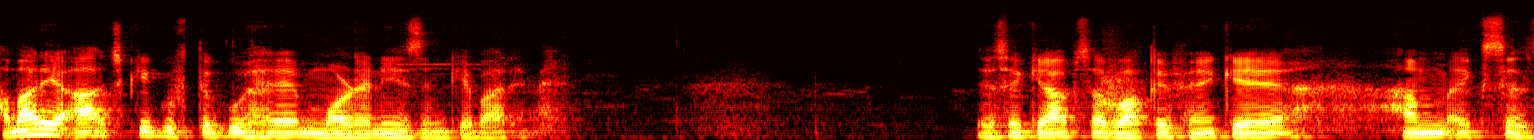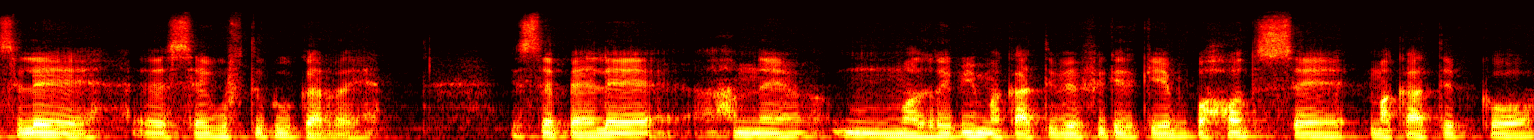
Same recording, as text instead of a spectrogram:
हमारे आज की गुफ्तु है मॉडर्निज़म के बारे में। जैसे कि आप सब वाकिफ़ हैं कि हम एक सिलसिले से गुफ्तु कर रहे हैं। इससे पहले हमने मगरबी मकातब फ़िक्र के, बहुत से मकातब को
